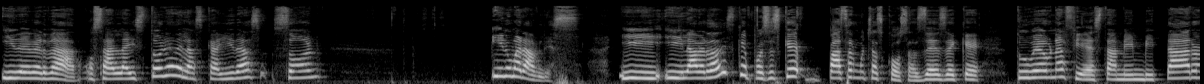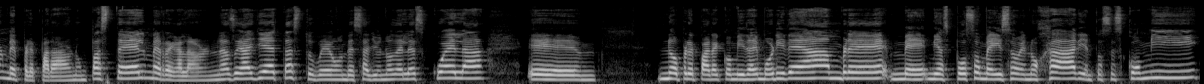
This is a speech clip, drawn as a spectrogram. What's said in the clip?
Y de verdad, o sea, la historia de las caídas son innumerables. Y, y, la verdad es que, pues es que pasan muchas cosas, desde que tuve una fiesta, me invitaron, me prepararon un pastel, me regalaron unas galletas, tuve un desayuno de la escuela, eh, no preparé comida y morí de hambre, mi esposo me hizo enojar y entonces comí,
